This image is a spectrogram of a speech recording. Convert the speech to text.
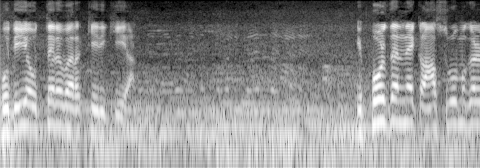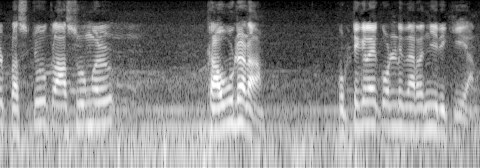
പുതിയ ഉത്തരവ് ഇറക്കിയിരിക്കുകയാണ് ഇപ്പോൾ തന്നെ ക്ലാസ് റൂമുകൾ പ്ലസ് ടു ക്ലാസ് റൂമുകൾ ക്രൗഡഡാണ് കുട്ടികളെ കൊണ്ട് നിറഞ്ഞിരിക്കുകയാണ്.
